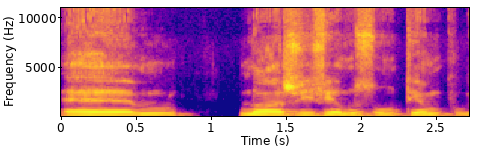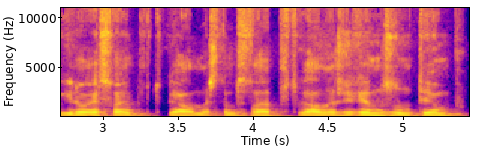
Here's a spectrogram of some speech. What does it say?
Ahm, nós vivemos um tempo, e não é só em Portugal, mas estamos a falar de Portugal, nós vivemos um tempo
